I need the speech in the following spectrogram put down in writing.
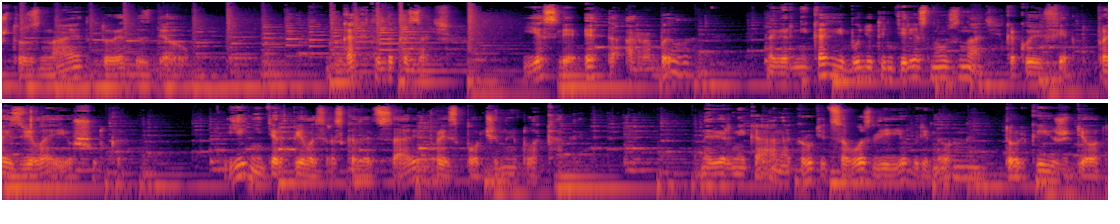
что знает, кто это сделал. Как это доказать? Если это Арабелла, наверняка ей будет интересно узнать, какой эффект произвела ее шутка. Ей не терпелось рассказать Саре про испорченные плакаты. Наверняка она крутится возле ее гримерной, только и ждет,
